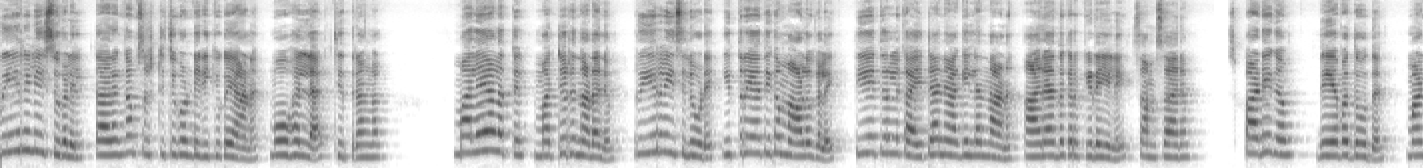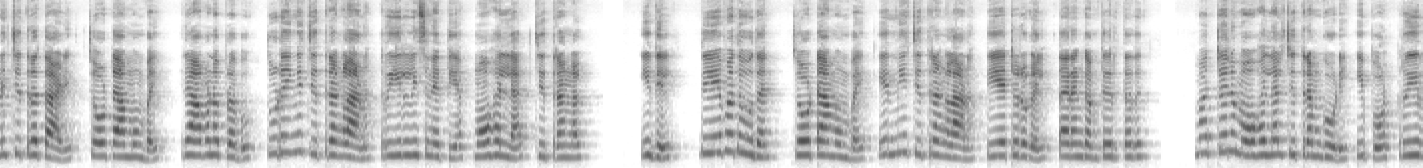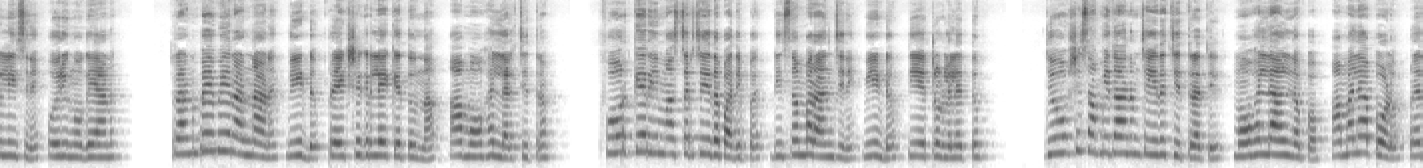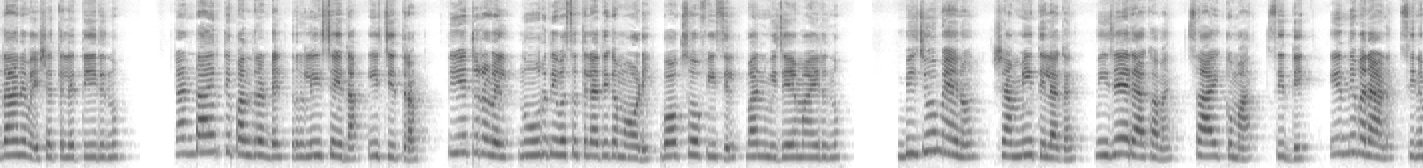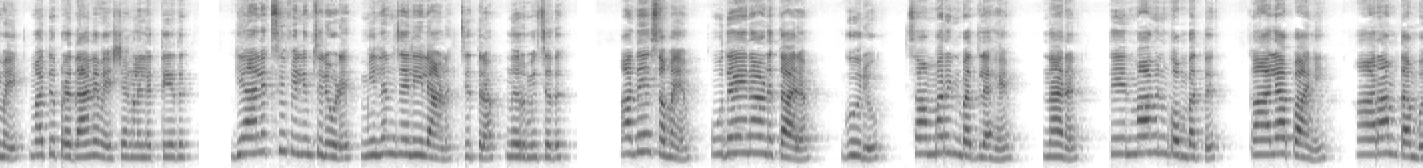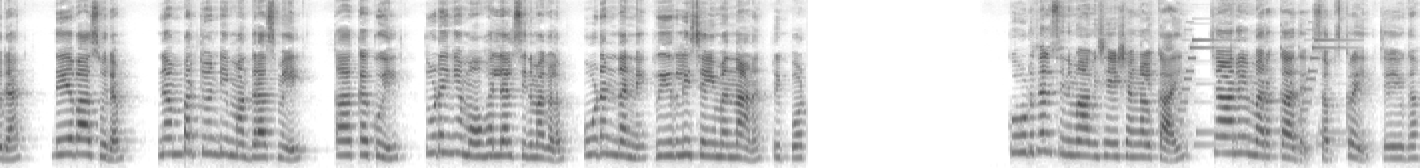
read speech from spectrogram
Re റിലീസുകളിൽ തരംഗം സൃഷ്ടിച്ചുകൊണ്ടിരിക്കുകയാണ് മോഹൻലാൽ ചിത്രങ്ങൾ. മലയാളത്തിൽ മറ്റൊരു നടനും റീ റിലീസിലൂടെ ഇത്രയധികം ആളുകളെ തിയേറ്ററിൽ കയറ്റാനാകില്ലെന്നാണ് ആരാധകർക്കിടയിലെ സംസാരം. സ്ഫടികം ദേവദൂതൻ മണിച്ചിത്രത്താഴി ചോട്ടാ മുംബൈ രാവണപ്രഭു തുടങ്ങിയ ചിത്രങ്ങളാണ് റീ റിലീസിനെത്തിയ മോഹൻലാൽ ചിത്രങ്ങൾ. ഇതിൽ ദേവദൂതൻ ചോട്ടാ മുംബൈ എന്നീ ചിത്രങ്ങളാണ് തിയേറ്ററുകളിൽ തരംഗം തീർത്തത്. മറ്റൊരു മോഹൻലാൽ ചിത്രം കൂടി ഇപ്പോൾ റീ റിലീസിന് ഒരുങ്ങുകയാണ്. റൺ ബേബി റണ്ണാണ് വീണ്ടും പ്രേക്ഷകരിലേക്ക് എത്തുന്ന ആ മോഹൻലാൽ ചിത്രം. ഫോർ കെ റീമാസ്റ്റർ ചെയ്ത പതിപ്പ് ഡിസംബർ അഞ്ചിന് വീണ്ടും തിയേറ്ററുകളിലെത്തും. ജോഷി സംവിധാനം ചെയ്ത ചിത്രത്തിൽ മോഹൻലാലിനൊപ്പം അമല പോളും പ്രധാന വേഷത്തിലെത്തിയിരുന്നു. രണ്ടായിരത്തി പന്ത്രണ്ടിൽ റിലീസ് ചെയ്ത ഈ ചിത്രം തിയേറ്ററുകളിൽ നൂറ് ദിവസത്തിലധികം ഓടി ബോക്സ് ഓഫീസിൽ വൻ വിജയമായിരുന്നു. ബിജു മേനോൻ ഷമ്മി തിലകൻ വിജയരാഘവൻ സായ്കുമാർ സിദ്ദിഖ് എന്നിവരാണ് സിനിമയിൽ മറ്റു പ്രധാന വേഷങ്ങളിലെത്തിയത്. ഗാലക്സി ഫിലിംസിലൂടെ മിലൻ ജലീലാണ് ചിത്രം നിർമ്മിച്ചത്. അതേസമയം ഉദയനാണ് താരം ഗുരു സമ്മറിൻ ബദ്ലഹേം നരൻ തേന്മാവിൻ കൊമ്പത്ത് Kalapani Aaram Thampuran Devasuram number twenty Madras mail Kakkakuyil തുടങ്ങിയ മോഹൻലാൽ സിനിമകളും ഉടൻ തന്നെ റീറിലീസ് ചെയ്യുമെന്നാണ് റിപ്പോർട്ട്. കൂടുതൽ സിനിമാ വിശേഷങ്ങൾക്കായി ചാനൽ മറക്കാതെ സബ്സ്ക്രൈബ് ചെയ്യുക.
